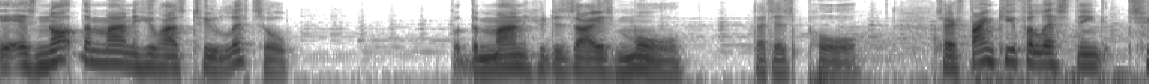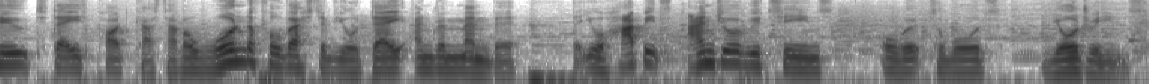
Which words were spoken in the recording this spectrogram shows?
It is not the man who has too little, but the man who desires more that is poor. So thank you for listening to today's podcast. Have a wonderful rest of your day and remember that your habits and your routines all work towards your dreams.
